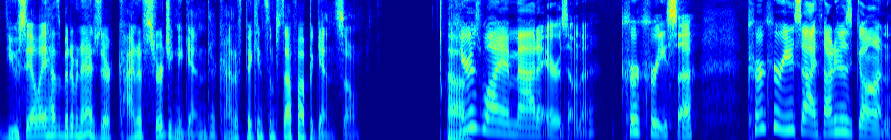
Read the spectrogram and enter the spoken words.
UCLA has a bit of an edge. They're kind of surging again. They're kind of picking some stuff up again. So um, Here's why I'm mad at Arizona. Kerr Kriisa. Kerr Kriisa, I thought he was gone.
